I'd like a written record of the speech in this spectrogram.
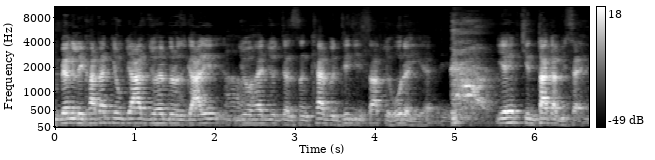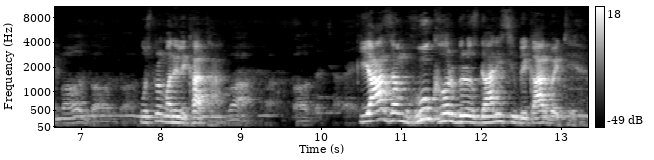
व्यंग लिखा था क्योंकि आज जो है बेरोजगारी जो है जो जनसंख्या वृद्धि जिस हिसाब से हो रही है यह एक चिंता का विषय है। उस पर मैंने लिखा था कि आज हम भूख और बेरोजगारी से बेकार बैठे हैं।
